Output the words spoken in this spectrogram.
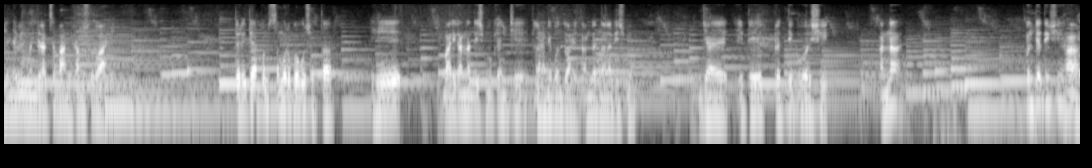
हे नवीन मंदिराचं बांधकाम सुरू आहे. तरी ते आपण समोर बघू शकता. हे बारिकांना देशमुख यांचे लहाने बंधू आहेत अंगद नाना देशमुख ज्या इथे प्रत्येक वर्षी अण्णा कोणत्या दिवशी? हां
